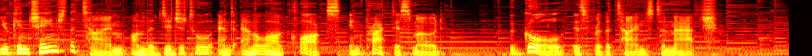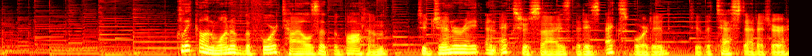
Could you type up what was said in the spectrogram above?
You can change the time on the digital and analog clocks in practice mode. The goal is for the times to match. Click on one of the four tiles at the bottom to generate an exercise that is exported to the test editor.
